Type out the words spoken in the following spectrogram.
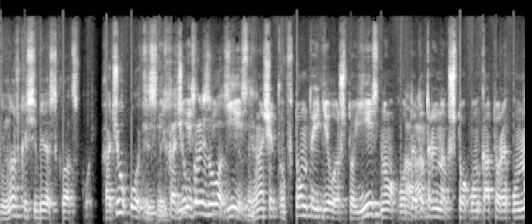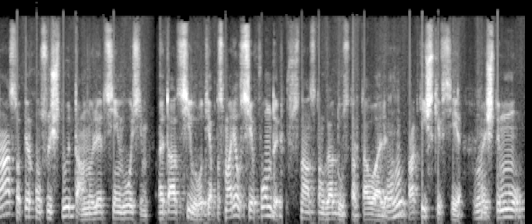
немножко себе складской. Хочу офисный, есть, хочу производственный. Есть. Значит, в том-то и дело, что есть, но вот ага. этот рынок, что он, который у нас, во-первых, он существует там, ну, лет 7-8. Это от силы. Вот я посмотрел, все фонды в 2016 году стартовали. Угу. Практически все. Значит, ему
